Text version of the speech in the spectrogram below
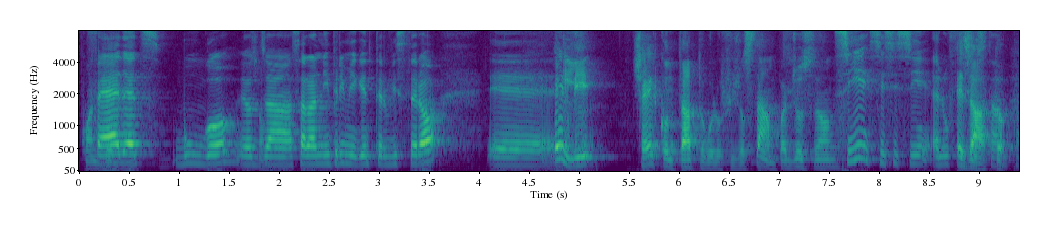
quante- Fedez, Bugo, già- saranno i primi che intervisterò. E, E lì c'è il contatto con l'ufficio stampa, giusto? Sì, sì, sì, sì, è l'ufficio Esatto. stampa.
